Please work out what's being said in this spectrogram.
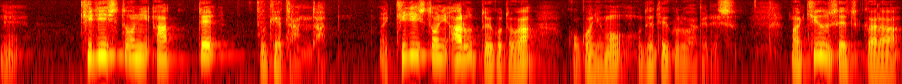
ね、キリストにあって受けたんだキリストにあるということがここにも出てくるわけです。まあ、9節から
